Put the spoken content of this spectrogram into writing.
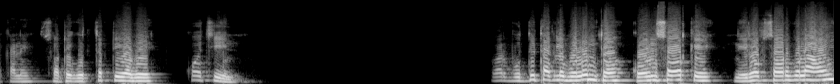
এখানে সঠিক উত্তরটি হবে কোচিন। এবার বুদ্ধি থাকলে বলুন তো, কোন শহরকে নীরব শহর বলা হয়?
